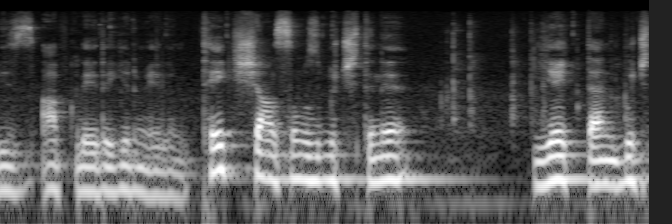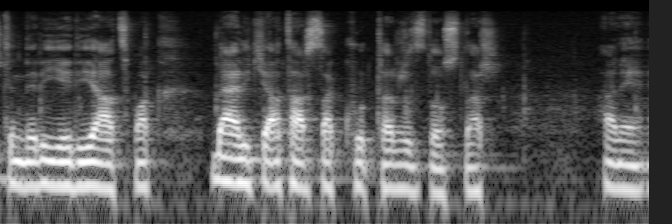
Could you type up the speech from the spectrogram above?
Biz upgrade'e girmeyelim. Tek şansımız bu çitini yekten bu çitinleri 7'ye atmak Belki atarsak kurtarırız dostlar. Hani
